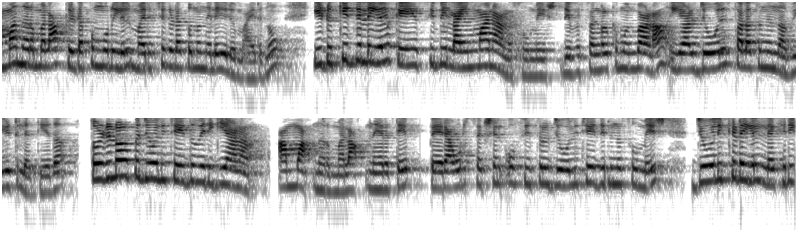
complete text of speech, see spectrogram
അമ്മ നിർമ്മല കിടപ്പുമുറിയിൽ മരിച്ചു കിടക്കുന്ന നിലയിലുമായിരുന്നു. ഇടുക്കി ജില്ലയിൽ കെ എസ് സി ബി ലൈൻമാനാണ് സുമേഷ്. ദിവസങ്ങൾക്ക് മുൻപാണ് ഇയാൾ ജോലി സ്ഥലത്ത് നിന്ന് വീട്ടിലെത്തിയത്. തൊഴിലുറപ്പ് ജോലി ചെയ്തു വരികയാണ് അമ്മ നിർമ്മല. നേരത്തെ പേരാവൂർ സെക്ഷൻ ഓഫീസിൽ ജോലി ചെയ്തിരുന്ന സുമേഷ് ജോലിക്കിടയിൽ ലഹരി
